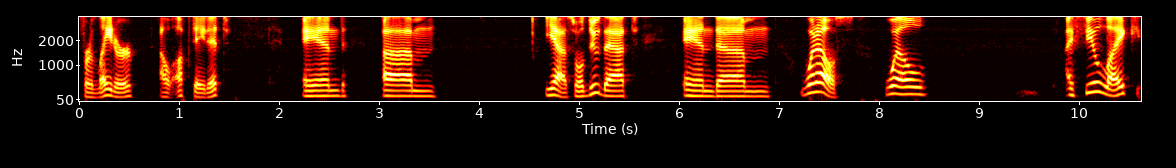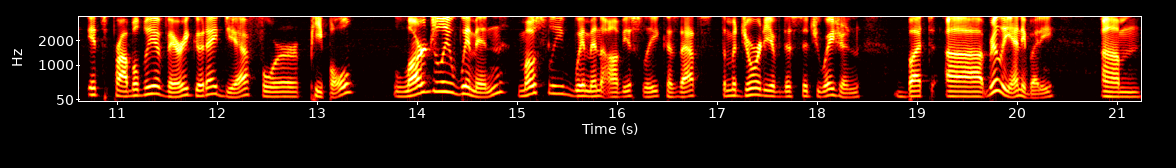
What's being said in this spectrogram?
for later. I'll update it, and um, yeah, so I'll do that. And um, what else? Well, I feel like it's probably a very good idea for people, largely women, mostly women, obviously, because that's the majority of this situation, but uh, really anybody. Um,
